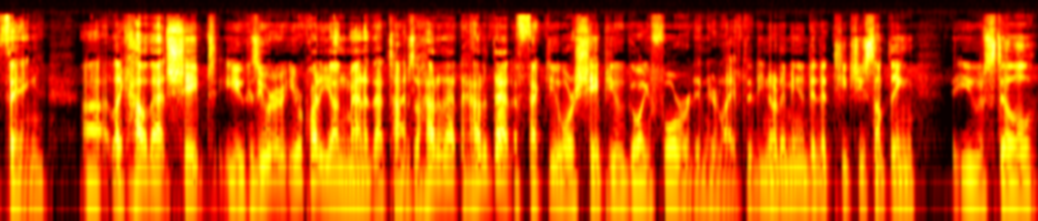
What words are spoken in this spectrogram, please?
thing, uh, like how that shaped you, because you were you were quite a young man at that time. So how did that how did that affect you or shape you going forward in your life? Did you know what I mean? Did it teach you something that you still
